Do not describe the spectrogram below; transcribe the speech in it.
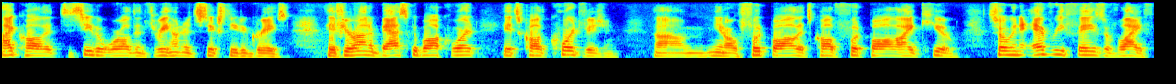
I call it to see the world in 360 degrees. If you're on a basketball court, it's called court vision. Um, you know, football, it's called football IQ. So in every phase of life,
